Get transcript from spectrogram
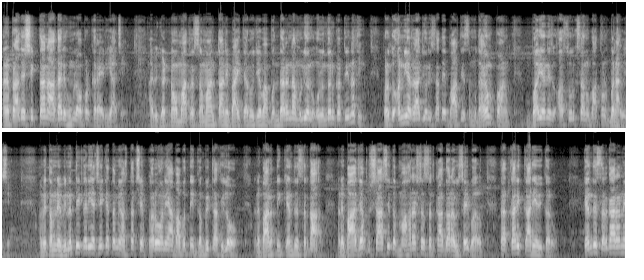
અને પ્રાદેશિકતાના આધારે હુમલાઓ પણ કરાઈ રહ્યા છે. આવી ઘટનાઓ માત્ર સમાનતા અને ભાઈચારો જેવા બંધારણના મૂલ્યોનું ઉલ્લંઘન કરતી નથી, પરંતુ અન્ય રાજ્યોની સાથે ભારતીય સમુદાયો પણ ભય અને અસુરક્ષાનું વાતાવરણ બનાવે છે. અમે તમને વિનંતી કરીએ છીએ કે તમે હસ્તક્ષેપ કરો અને આ બાબતને ગંભીરતાથી લો અને ભારતની કેન્દ્ર સરકાર અને ભાજપ શાસિત મહારાષ્ટ્ર સરકાર દ્વારા વિષય પર તાત્કાલિક કાર્યવાહી કરો. કેન્દ્ર સરકાર અને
